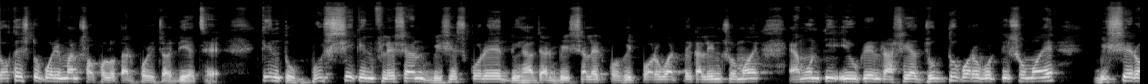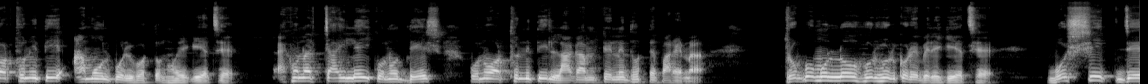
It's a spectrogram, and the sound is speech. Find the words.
যথেষ্ট পরিমাণ সফলতার পরিচয় দিয়েছে। কিন্তু বৈশ্বিক ইনফ্লেশন বিশেষ করে দুই হাজার বিশ সালের কোভিড পরবর্তীকালীন সময়, এমনকি ইউক্রেন রাশিয়া যুদ্ধ পরবর্তী সময়ে, বিশ্বের অর্থনীতি আমূল পরিবর্তন হয়ে গিয়েছে। এখন আর চাইলেই কোনো দেশ কোনো অর্থনীতি লাগাম টেনে ধরতে পারে না। দ্রব্যমূল্য হুড়হুড় করে বেড়ে গিয়েছে। বৈশ্বিক যে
